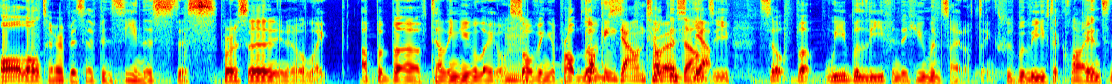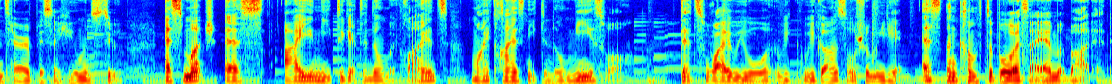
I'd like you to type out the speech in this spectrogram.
all along therapists have been seen as this person, you know, like up above, telling you like or solving your problems, Mm. Talking down to talking us, down yeah. to you. So, but we believe in the human side of things. We believe that clients and therapists are humans too. As much as I need to get to know my clients, my clients need to know me as well. That's why we were, we, we got on social media as uncomfortable as I am about it.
